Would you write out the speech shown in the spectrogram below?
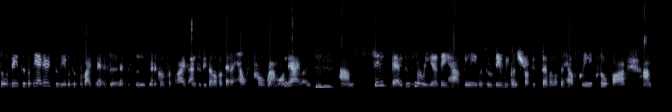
so they, but the idea is to be able to provide medicine, medicine, medical supplies, and to develop a better health program on the island. Mm-hmm. Um, since then, since Maria, they have been able to, they reconstructed several of the health clinics so far. I'm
